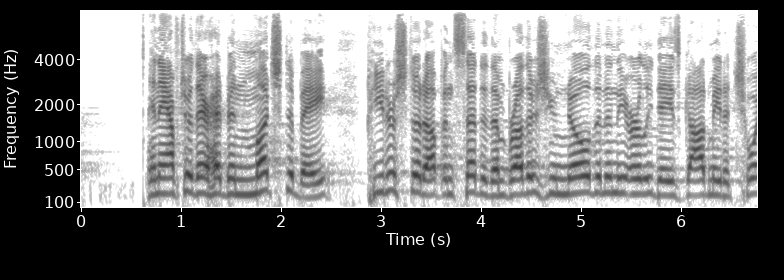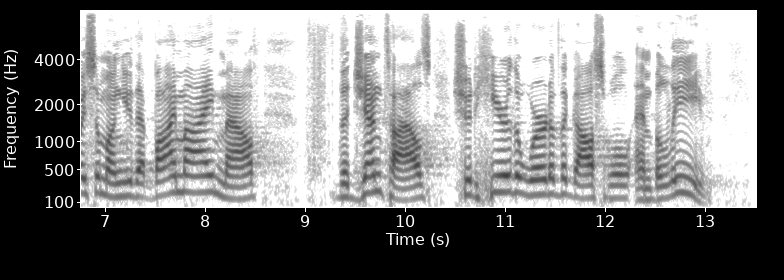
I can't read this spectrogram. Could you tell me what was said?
And after there had been much debate, Peter stood up and said to them, Brothers, you know that in the early days God made a choice among you that by my mouth the Gentiles should hear the word of the gospel and believe.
